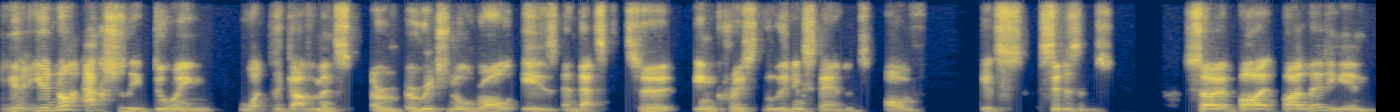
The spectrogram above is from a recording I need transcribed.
you, you're not actually doing what the government's original role is, and that's to increase the living standards of its citizens. So, by by letting in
